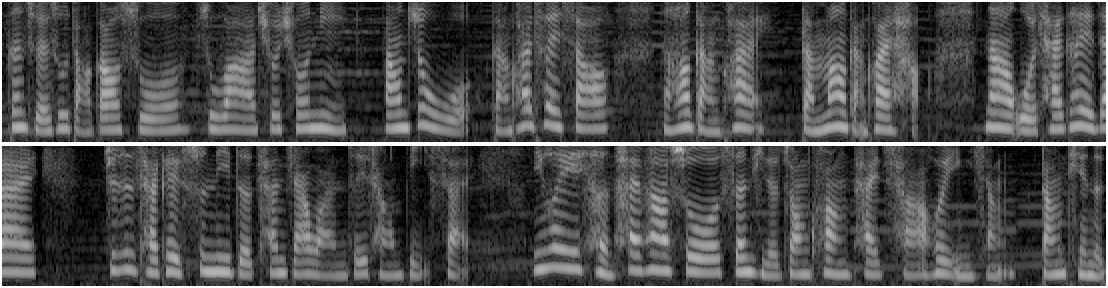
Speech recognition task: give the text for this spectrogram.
跟主耶稣祷告说：“主啊，求求你帮助我，赶快退烧，然后赶快感冒赶快好，那我才可以在，就是才可以顺利的参加完这一场比赛。”因为很害怕说身体的状况太差会影响当天的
